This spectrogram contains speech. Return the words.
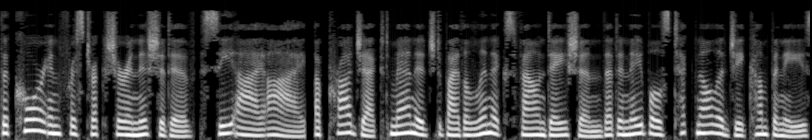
The Core Infrastructure Initiative CII, a project managed by the Linux Foundation that enables technology companies,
